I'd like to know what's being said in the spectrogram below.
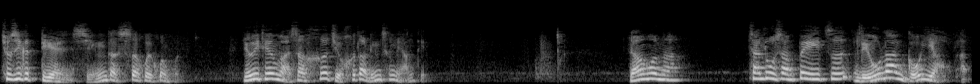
就是一个典型的社会混混。有一天晚上喝酒喝到凌晨两点，然后呢，在路上被一只流浪狗咬了，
